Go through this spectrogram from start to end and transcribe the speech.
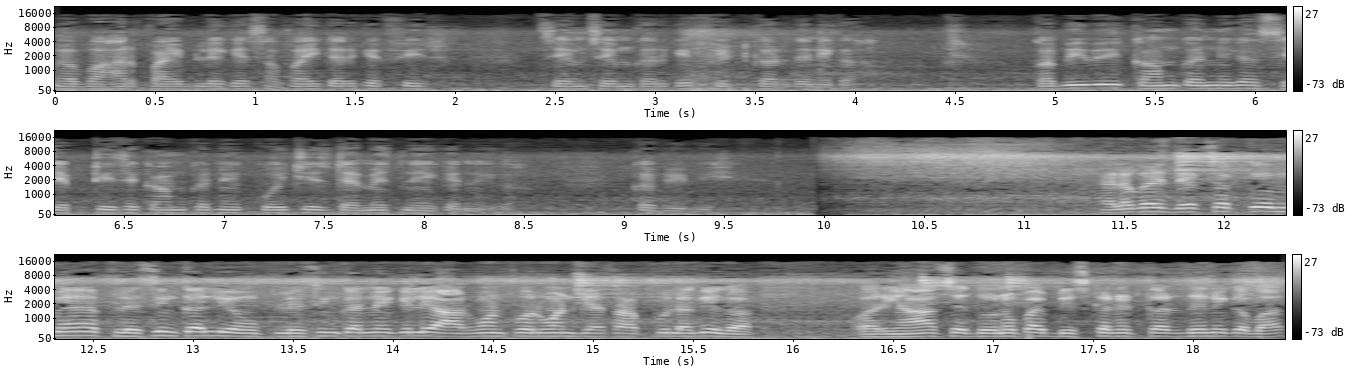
मैं बाहर पाइप लेके सफ़ाई करके फिर सेम सेम करके फिट कर देने का। कभी भी काम करने का सेफ्टी से काम करने का, कोई चीज़ डैमेज नहीं करने का, कभी भी। हेलो गाइस देख सकते हो, मैं फ्लेसिंग कर लिया हूँ। फ्लेसिंग करने के लिए R one four one gas आपको लगेगा। और यहाँ से दोनों पाइप डिस्कनेक्ट कर देने के बाद,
